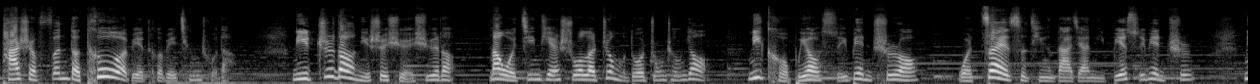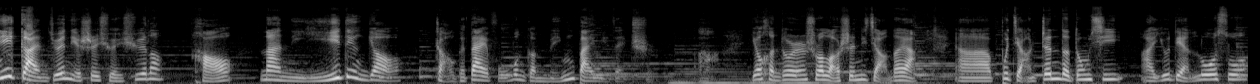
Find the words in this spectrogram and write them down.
它是分得特别特别清楚的。你知道你是血虚的，那我今天说了这么多中成药，你可不要随便吃哦。我再次提醒大家，你别随便吃。你感觉你是血虚了，好，那你一定要找个大夫问个明白，你再吃。啊，有很多人说老师你讲的呀，啊不讲真的东西啊，有点啰嗦。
